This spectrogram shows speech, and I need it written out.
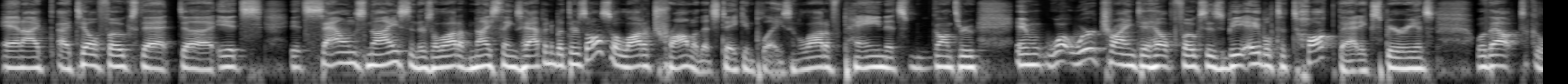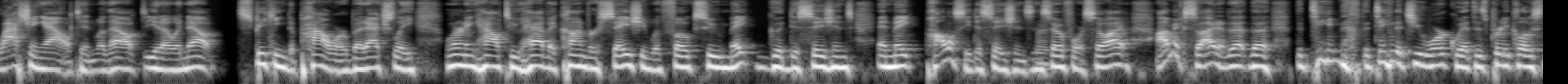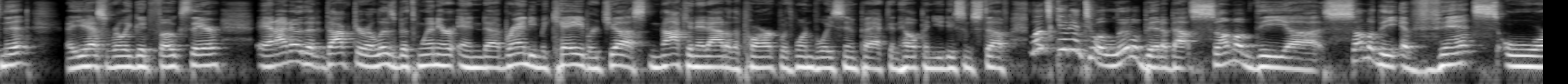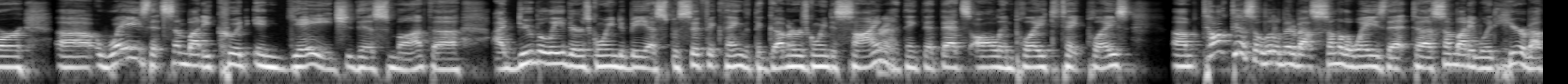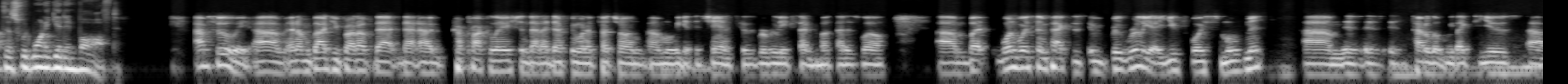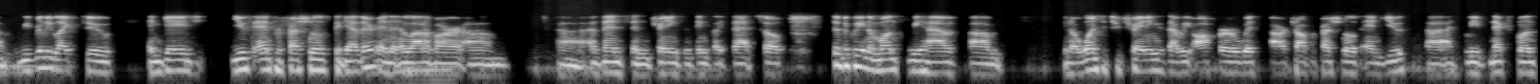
And i i tell folks that uh, it's it sounds nice and there's a lot of nice things happening but there's also a lot of trauma that's taken place and a lot of pain that's gone through. And what we're trying to help folks is be able to talk that experience without lashing out and without you know and now speaking to power, but actually learning how to have a conversation with folks who make good decisions and make policy decisions and right. so forth. So I I'm excited that the the team the team that you work with is pretty close knit. Uh, you have some really good folks there. And I know that Dr. Elizabeth Winter and uh, Brandy McCabe are just knocking it out of the park with One Voice Impact and helping you do some stuff. Let's get into a little bit about some of the uh, some of the events or uh, ways that somebody could engage this month. Uh, I do believe there's going to be a specific thing that the governor is going to sign. Right. I think that that's all in play to take place. Um, talk to us a little bit about some of the ways that uh, somebody would hear about this would want to get involved. Absolutely, um, and I'm glad you brought up that that uh, proclamation that I definitely want to touch on um, when we get the chance because we're really excited about that as well. Um, but One Voice Impact is really a youth voice movement. Um, is, is, is, the title that we like to use. Um, we really like to engage youth and professionals together in, a lot of our uh, events and trainings and things like that. So typically in a month we have um, you know one to two trainings that we offer with our child professionals and youth. Uh, I believe next month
